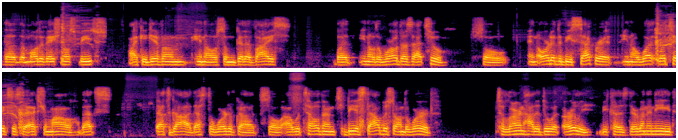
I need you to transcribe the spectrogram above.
the, the motivational speech I could give them, you know, some good advice, but you know, the world does that too. So in order to be separate, you know, what what takes us the extra mile? That's that's God. That's the word of God. So I would tell them to be established on the word, to learn how to do it early because they're going to need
